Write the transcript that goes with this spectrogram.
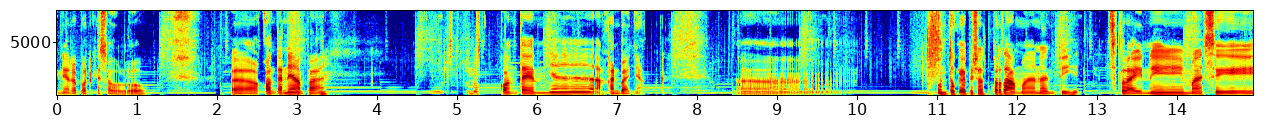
Ini adalah podcast solo. Uh, kontennya apa? Kontennya akan banyak. Uh, untuk episode pertama nanti setelah ini masih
